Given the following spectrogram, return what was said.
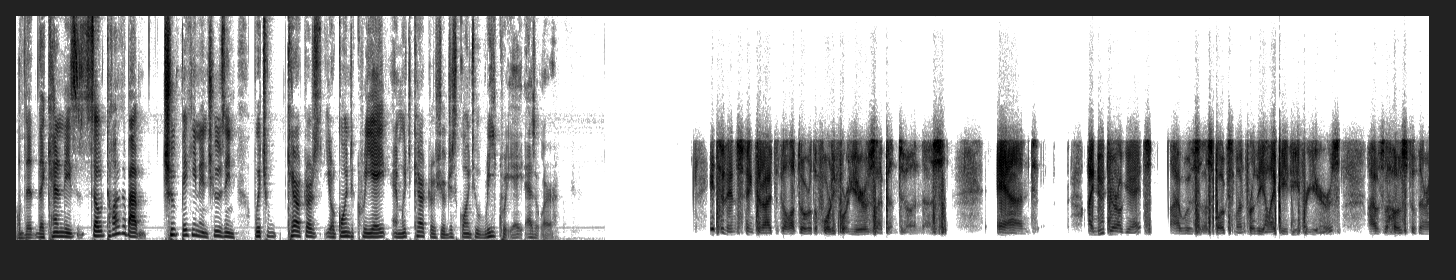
the the Kennedys. So talk about cho- picking and choosing which characters you're going to create and which characters you're just going to recreate, as it were. It's an instinct that I developed over the 44 years I've been doing this. And I knew Daryl Gates. I was a spokesman for the LAPD for years. I was the host of their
